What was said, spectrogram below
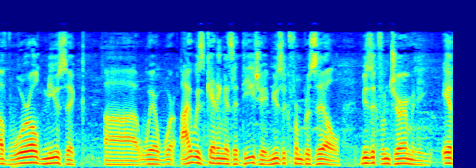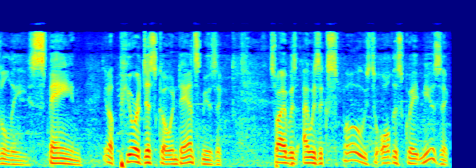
of world music, uh, where, where I was getting as a DJ music from Brazil, music from Germany, Italy, Spain, you know, pure disco and dance music. So I was I was exposed to all this great music,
